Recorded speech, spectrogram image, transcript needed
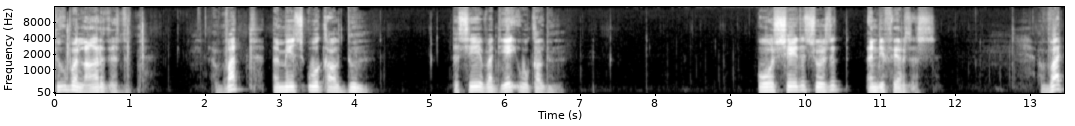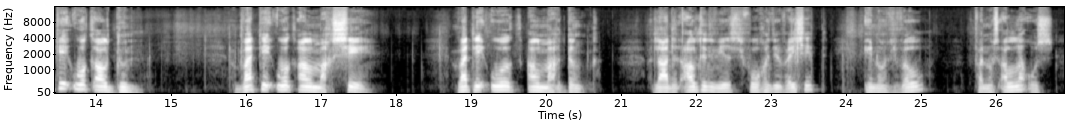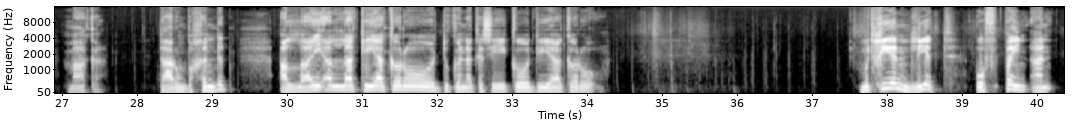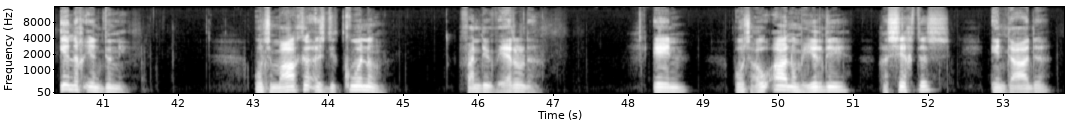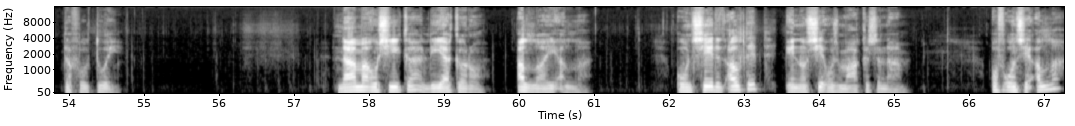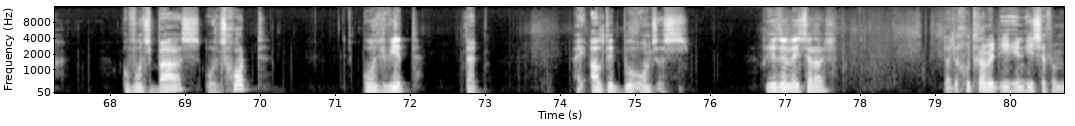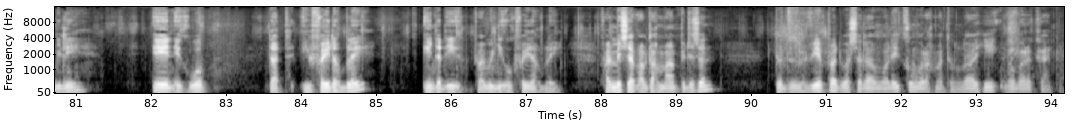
hoe belangrik is dit. Wat 'n mens ook al doen te sê wat jy ook al doen. Ons sê dit soos dit in die vers is. Wat jy ook al doen, wat jy ook al mag sê, wat jy ook al mag dink, laat dit altyd wees volgens die wysheid en ons wil van ons Allah ons Maker. Daarom begin dit Allah Allah kiya karo dukana kasi ko dia karo moet geen leed of pyn aan enigiemand doen nie. Ons Maker is die koning van die wêrelde. En ons hou aan om hierdie gesigtes en dade te voltooi. Nama usika liyakaro. Allah Allah. Ons sê dit altyd en ons sê ons Maker se naam. Of ons sê Allah of ons baas, ons God, ons weet dat Hij altijd bo ons is. Gede luisteraars, dat het goed gaat met u en uw familie en ik hoop dat u veilig bly en dat uw familie ook veilig bly. Van myself Abdurrahman Petersen tot de weerpad. praat. Wassalamu warahmatullahi wa rahmatullahi wa barakatuh.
